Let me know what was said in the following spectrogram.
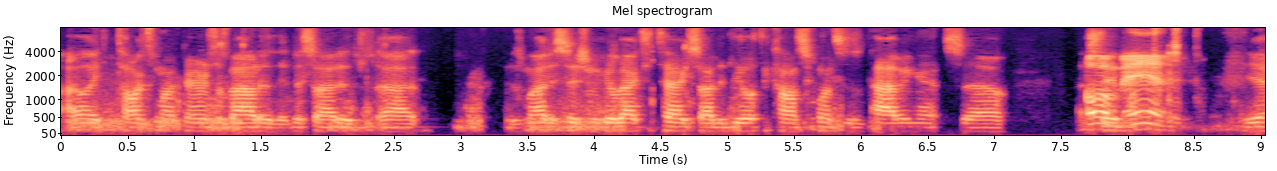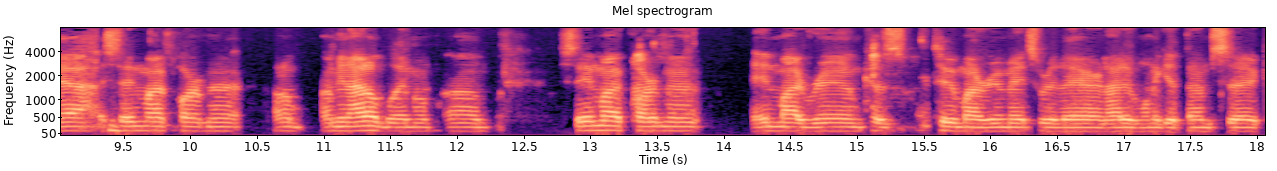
I like talked to my parents about it. They decided that it was my decision to go back to tech, so I had to deal with the consequences of having it. So, I Oh man. Yeah, I stayed in my apartment. I don't. I mean, I don't blame them. Um, stayed in my apartment in my room because two of my roommates were there, and I didn't want to get them sick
